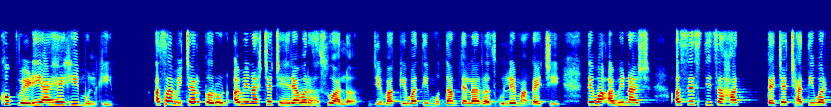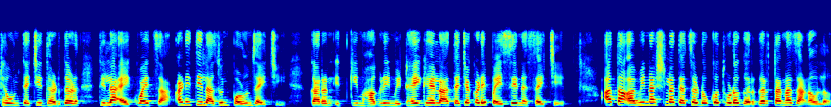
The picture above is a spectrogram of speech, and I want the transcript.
खूप वेळी आहे ही मुलगी. असा विचार करून अविनाशच्या चेहऱ्यावर हसू आलं. जेव्हा केव्हा ती मुद्दाम त्याला रसगुल्ले मागायची तेव्हा अविनाश असेच तिचा हात त्याच्या छातीवर ठेवून त्याची धडधड तिला ऐकवायचा आणि ती लाजून पळून जायची. कारण इतकी महागडी मिठाई घ्यायला त्याच्याकडे पैसे नसायचे. आता अविनाशला त्याचं डोकं थोडं गरगरताना जाणवलं.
